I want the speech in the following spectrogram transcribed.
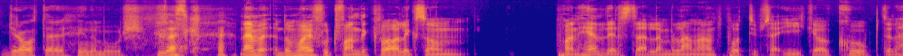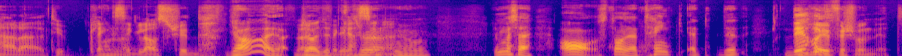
Gråter inombords. Nej, men de har ju fortfarande kvar liksom på en hel del ställen, bland annat på typ så Ica och Coop, det här typ plexiglasskyddet. Ja, ja, För- ja för det, det tror jag. Ja. Men så här, avstånd, jag tänker... att Det, Det har ju försvunnit.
